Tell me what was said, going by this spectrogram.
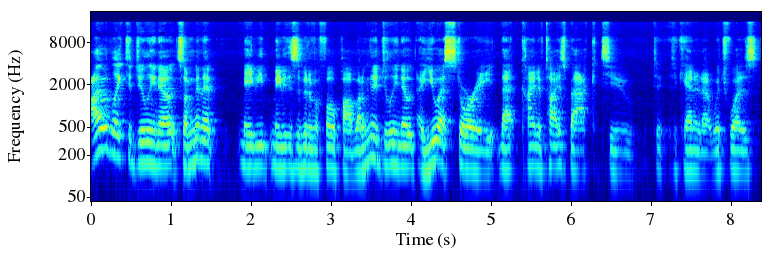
I would like to duly note. So I'm going to maybe maybe this is a bit of a faux pas, but I'm going to duly note a U.S. story that kind of ties back to, to, to Canada, which was,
